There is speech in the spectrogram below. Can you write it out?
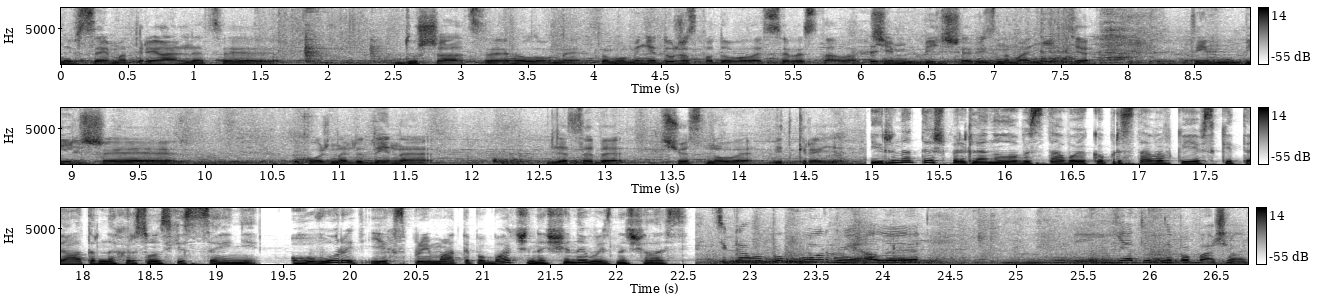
Не все матеріальне, це душа, це головне. Тому мені дуже сподобалася ця вистава. Чим більше різноманіття, тим більше кожна людина для себе щось нове відкриє. Ірина теж переглянула виставу, яку представив Київський театр на херсонській сцені. Говорить, як сприймати побачене ще не визначилась. Цікаво по формі, але я тут не побачила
